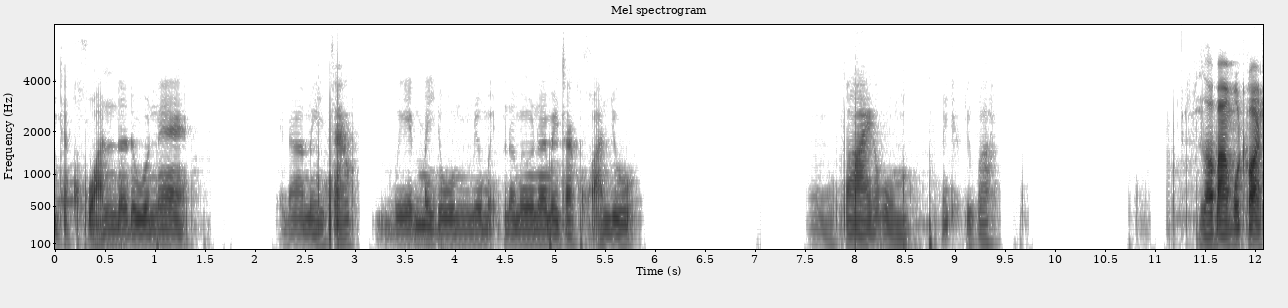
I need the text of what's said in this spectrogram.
จจากขวานจะโดนแน่ดาเมจจากเวฟไม่โดนเมดาเมจดาเมจจากขวานอยู่ อืมตายครับผม ไม่ถึกว่ะรอบามุดก่อน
